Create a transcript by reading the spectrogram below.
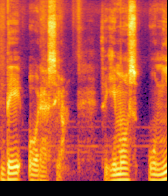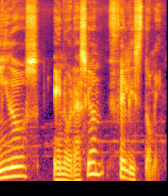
de oración. Seguimos unidos en oración. Feliz domingo.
